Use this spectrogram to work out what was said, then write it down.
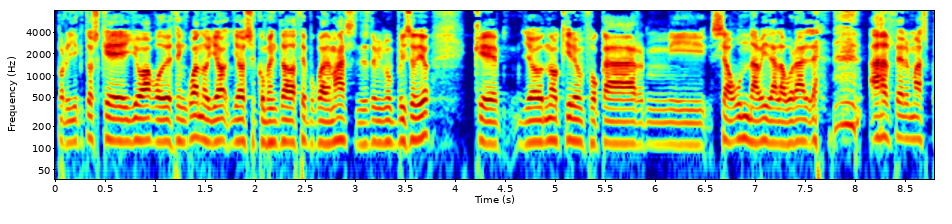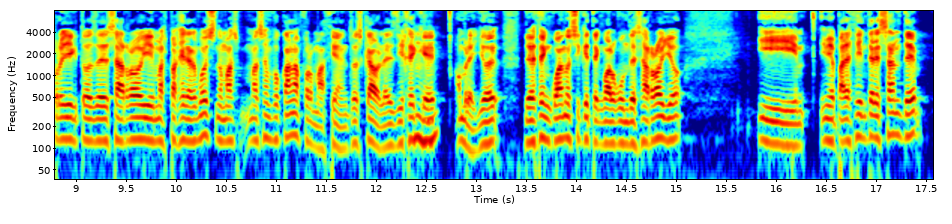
proyectos que yo hago de vez en cuando, ya, ya os he comentado hace poco además en este mismo episodio, que yo no quiero enfocar mi segunda vida laboral a hacer más proyectos de desarrollo y más páginas web, sino más, más enfocado en la formación. Entonces, claro, les dije que, hombre, yo de vez en cuando sí que tengo algún desarrollo y, y me parece interesante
